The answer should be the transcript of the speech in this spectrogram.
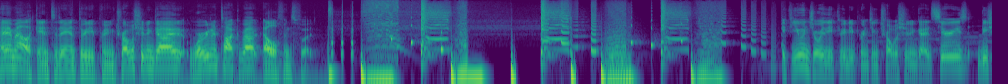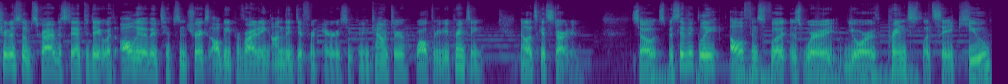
Hey, I'm Alec, and today on 3D Printing Troubleshooting Guide, we're going to talk about elephant's foot. If you enjoy the 3D Printing Troubleshooting Guide series, be sure to subscribe to stay up to date with all the other tips and tricks I'll be providing on the different errors you can encounter while 3D printing. Now let's get started. So specifically, elephant's foot is where your print, let's say a cube,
